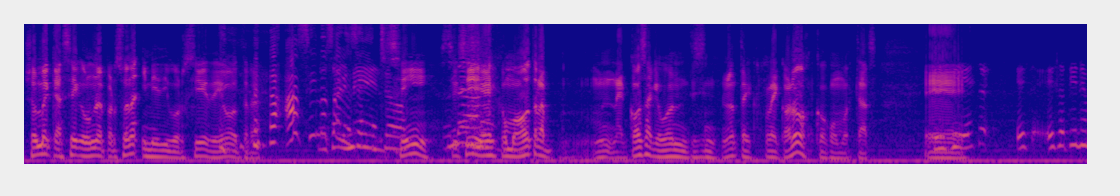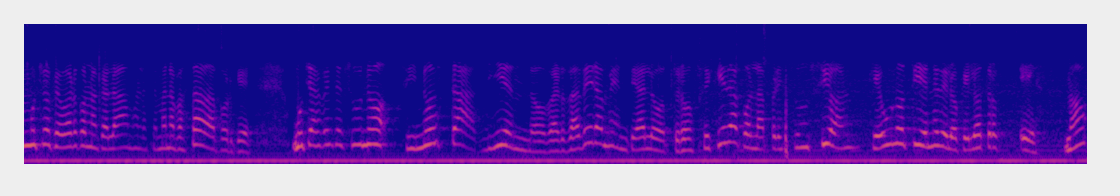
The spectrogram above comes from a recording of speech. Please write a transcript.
Yo me casé con una persona y me divorcié de otra. ah, sí, no sabía ese dicho. Sí, sí, sí, es como otra una cosa que vos no te reconozco como estás. Eh, eso tiene mucho que ver con lo que hablábamos la semana pasada, porque muchas veces uno, si no está viendo verdaderamente al otro, se queda con la presunción que uno tiene de lo que el otro es, ¿no?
